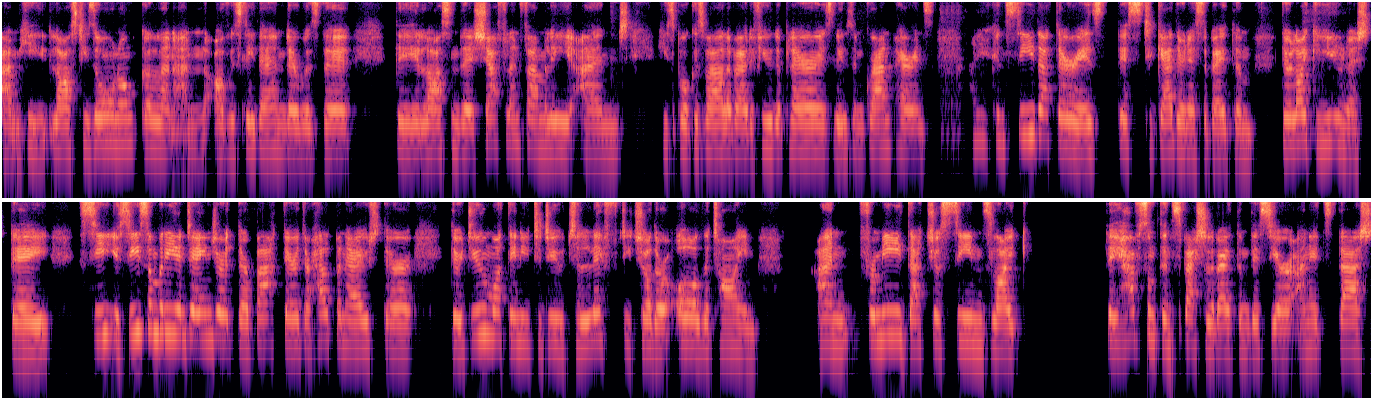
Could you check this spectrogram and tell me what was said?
um, he lost his own uncle, and, and obviously then there was the the loss in the Shefflin family, and he spoke as well about a few of the players losing grandparents, and you can see that there is this togetherness about them. They're like a unit. They see you see somebody in danger, they're back there, they're helping out, they're they're doing what they need to do to lift each other all the time. And for me, that just seems like they have something special about them this year, and it's that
